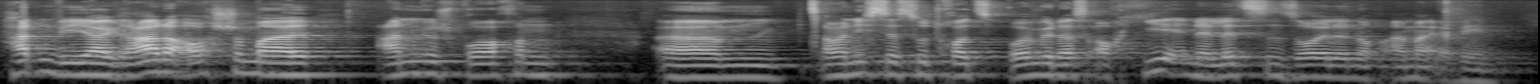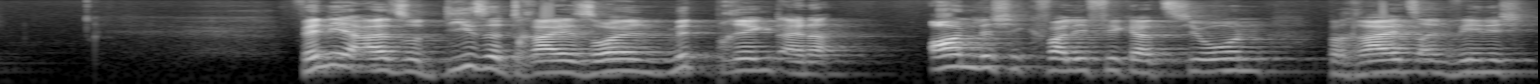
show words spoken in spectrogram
hatten wir ja gerade auch schon mal angesprochen. Ähm, aber nichtsdestotrotz wollen wir das auch hier in der letzten Säule noch einmal erwähnen. Wenn ihr also diese drei Säulen mitbringt, eine ordentliche Qualifikation, bereits ein wenig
